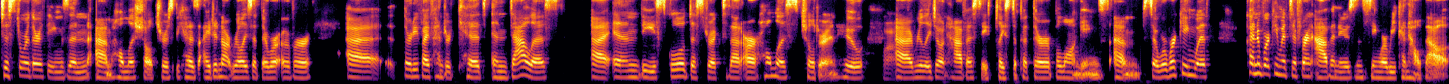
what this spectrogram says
to store their things in um, homeless shelters because I did not realize that there were over uh, 3,500 kids in Dallas uh, in the school district that are homeless children who wow. uh, really don't have a safe place to put their belongings. Um, so we're working with kind of working with different avenues and seeing where we can help out.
